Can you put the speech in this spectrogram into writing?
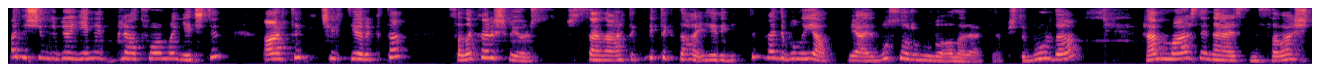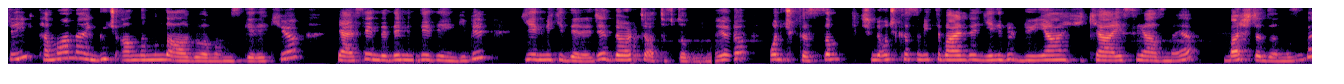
Hadi şimdi diyor yeni platforma geçtin. Artık çift yarıkta sana karışmıyoruz sen artık bir tık daha ileri gittin. Hadi bunu yap. Yani bu sorumluluğu alarak yap. İşte burada hem Mars enerjisini savaş değil tamamen güç anlamında algılamamız gerekiyor. Yani senin de demin dediğin gibi 22 derece 4'e atıfta bulunuyor. 13 Kasım, şimdi 13 Kasım itibariyle yeni bir dünya hikayesi yazmaya başladığımızı da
